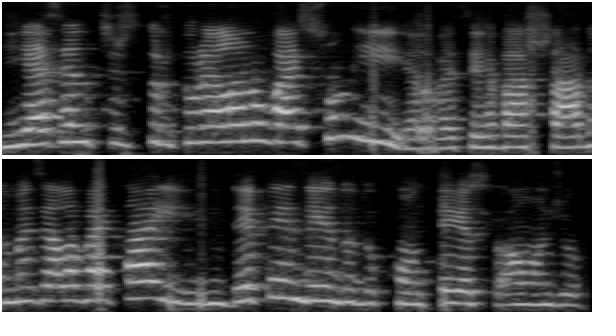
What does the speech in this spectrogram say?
E essa antiestrutura ela não vai sumir, ela vai ser rebaixada, mas ela vai estar tá aí, dependendo do contexto onde o,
